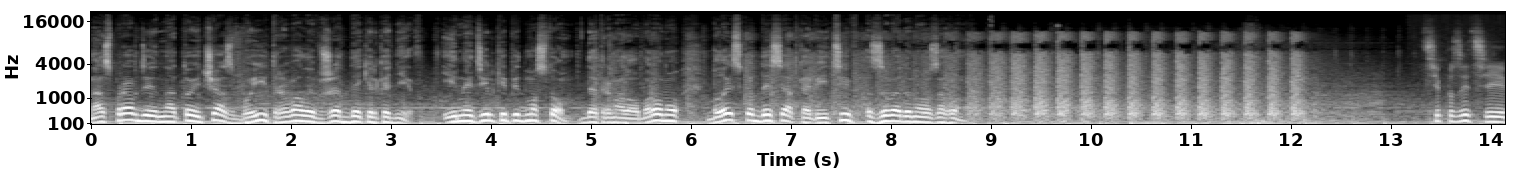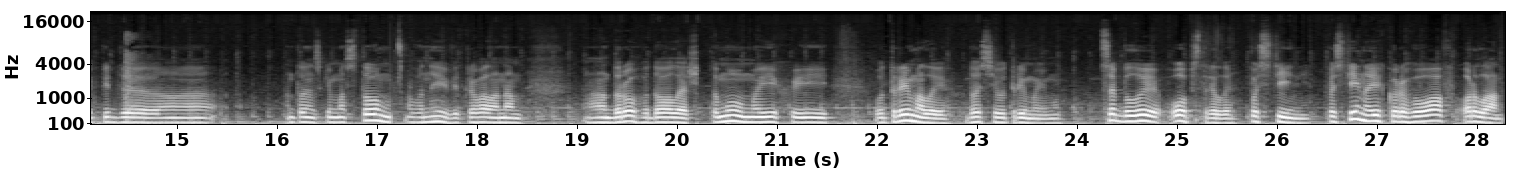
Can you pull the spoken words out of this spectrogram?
Насправді на той час бої тривали вже декілька днів, і не тільки під мостом, де тримало оборону близько десятка бійців зведеного загону. Ці позиції під е, Антонівським мостом вони відкривали нам е, дорогу до Олеш. Тому ми їх і утримали, досі утримуємо. Це були обстріли постійні. Постійно їх коригував Орлан.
